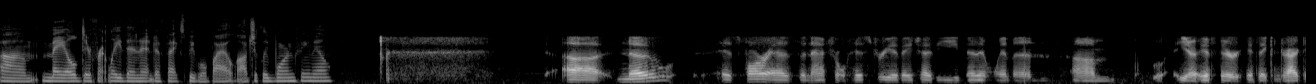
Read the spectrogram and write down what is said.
um, male differently than it affects people biologically born female? Uh, no. As far as the natural history of HIV, men and women, um, you know, if they're if they contract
